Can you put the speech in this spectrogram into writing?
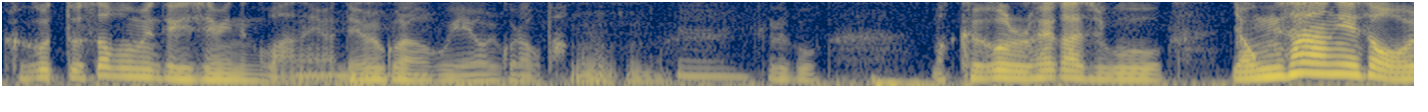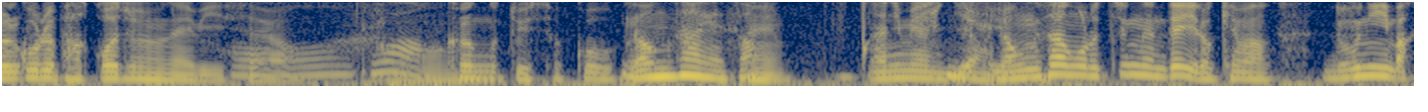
그것도 써보면 되게 재밌는 거 많아요. 내 음. 얼굴하고 얘 얼굴하고 바꾸고 음, 음. 음. 그리고 막 그걸로 해가지고 영상에서 얼굴을 바꿔주는 앱이 있어요. 어, 우와. 어. 그런 것도 있었고 영상에서 네. 아니면. 여- 영상으로 찍는데 이렇게 막 눈이 막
